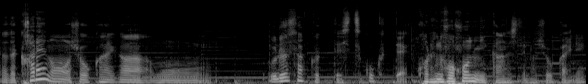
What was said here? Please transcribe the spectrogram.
ただ彼の紹介がもううるさくってしつこくてこれの本に関しての紹介ね。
